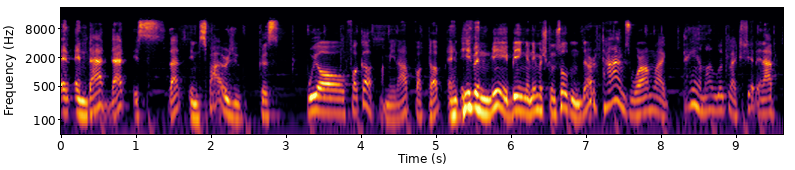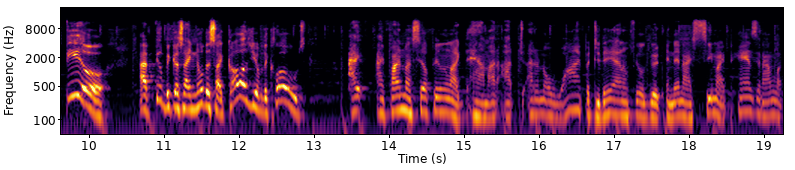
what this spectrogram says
and and that that is that inspires you because we all fuck up. I mean, I fucked up, and even me being an image consultant, there are times where I'm like, damn, I look like shit, and I feel, I feel because I know the psychology of the clothes. I, I find myself feeling like, damn, I, I, I don't know why, but today I don't feel good. And then I see my pants and I'm like,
